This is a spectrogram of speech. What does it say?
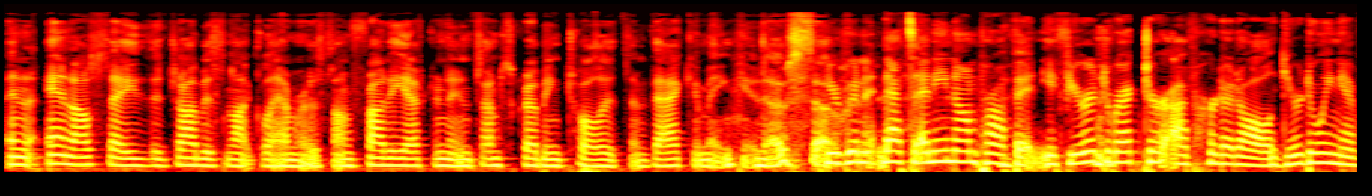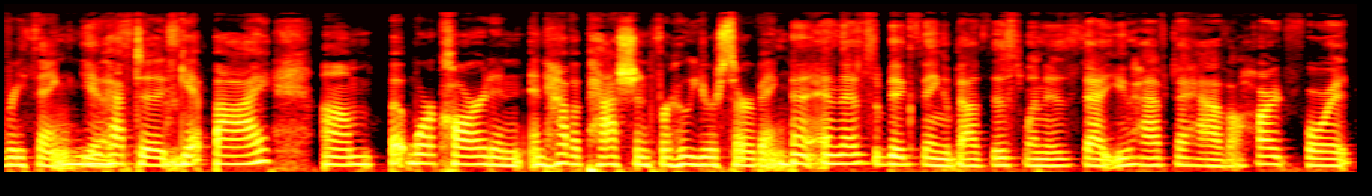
and, and I'll say the job is not glamorous. On Friday afternoons, I'm scrubbing toilets and vacuuming, you know, so. You're gonna. That's any nonprofit. If you're a director, I've heard it all. You're doing everything. You Yes. have to get by, um, but work hard and, and have a passion for who you're serving. And, and that's the big thing about this one is that you have to have a heart for it,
